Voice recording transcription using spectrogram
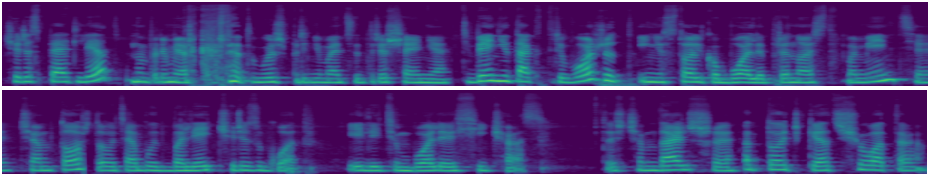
через пять лет, например, когда ты будешь принимать это решение, тебе не так тревожит и не столько боли приносит в моменте, чем то, что у тебя будет болеть через год или тем более сейчас. То есть чем дальше от точки отсчета,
